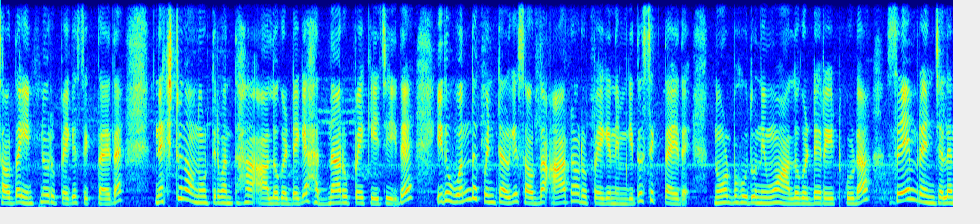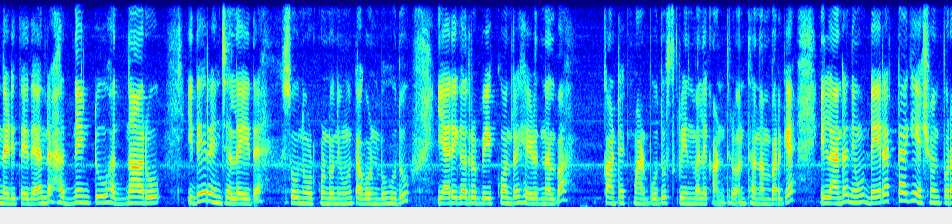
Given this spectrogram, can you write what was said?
ಸಾವಿರದ ಎಂಟುನೂರು ರೂಪಾಯಿಗೆ ಸಿಗ್ತಾ ಇದೆ. ನೆಕ್ಸ್ಟ್ ನಾವು ನೋಡ್ತಿರುವಂತಹ ಆಲೂಗಡ್ಡೆಗೆ ಹದಿನಾರು ರೂಪಾಯಿ ಕೆ ಜಿ ಇದೆ ಇದು ಒಂದು ಕ್ವಿಂಟಲ್ಗೆ ಸಾವಿರದ ಆರುನೂರು ರೂಪಾಯಿಗೆ ನಿಮಗಿದು ಸಿಗ್ತಾ ಇದೆ. ನೋಡಬಹುದು ನೀವು ಆಲೂಗಡ್ಡೆ ರೇಟ್ ಕೂಡ ಸೇಮ್ ರೇಂಜಲ್ಲೇ ನಡೀತಾ ಇದೆ. ಅಂದರೆ ಹದಿನೆಂಟು, ಹದಿನಾರು ಇದೇ ರೇಂಜಲ್ಲೇ ಇದೆ. ಸೊ ನೋಡಿಕೊಂಡು ನೀವು ತಗೊಳ್ಬಹುದು ಯಾರಿಗಾದರೂ ಬೇಕು ಅಂದರೆ ಹೇಳಿದ್ನಲ್ವಾ? ಕಾಂಟ್ಯಾಕ್ಟ್ ಮಾಡ್ಬೋದು ಸ್ಕ್ರೀನ್ ಮೇಲೆ ಕಾಣ್ತಿರುವಂಥ ನಂಬರ್ಗೆ ಇಲ್ಲಾಂದರೆ ನೀವು ಡೈರೆಕ್ಟಾಗಿ ಯಶವಂತಪುರ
